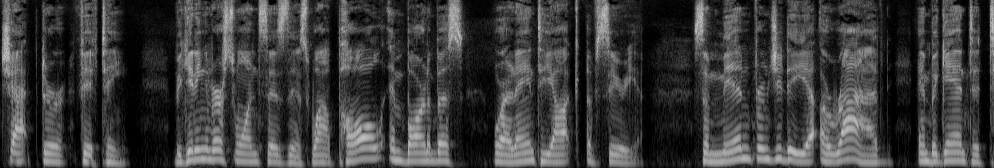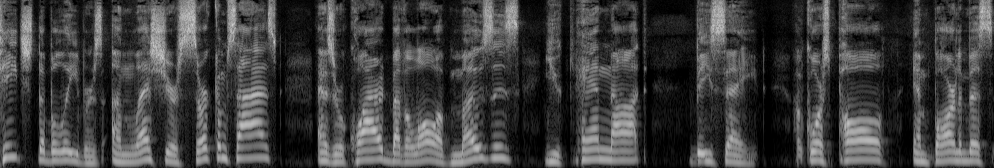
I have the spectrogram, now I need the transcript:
chapter 15. Beginning in verse 1 says this While Paul and Barnabas were at Antioch of Syria. Some men from Judea arrived and began to teach the believers unless you're circumcised as required by the law of Moses, you cannot be saved. Of course, Paul and Barnabas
